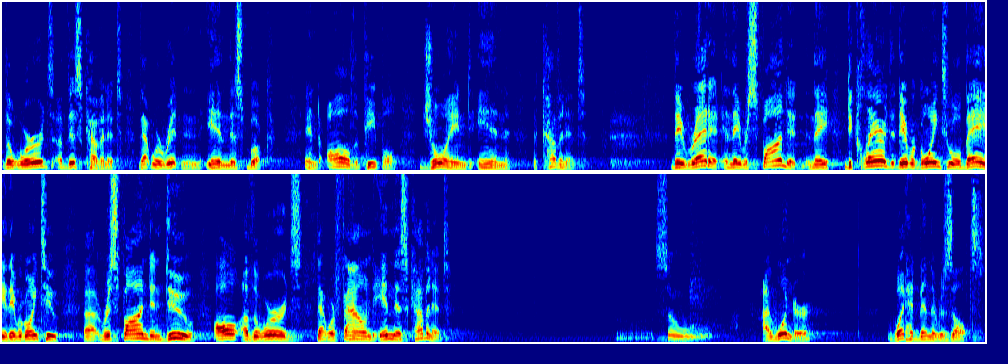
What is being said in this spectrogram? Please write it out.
the words of this covenant that were written in this book. And all the people joined in the covenant. They read it and they responded and they declared that they were going to obey. They were going to uh, respond and do all of the words that were found in this covenant. So I wonder what had been the results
